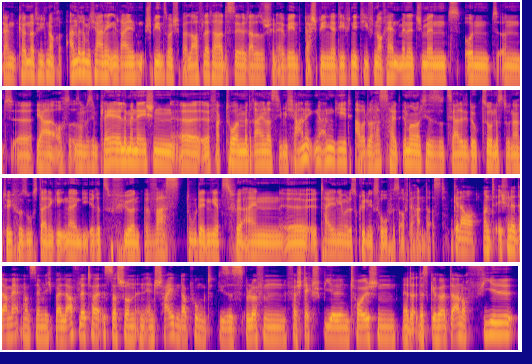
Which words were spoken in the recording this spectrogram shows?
Dann können natürlich noch andere Mechaniken reinspielen, zum Beispiel bei Love Letter hattest du ja gerade so schön erwähnt. Da spielen ja definitiv noch Handmanagement und, und äh, ja, auch so, so ein bisschen Player-Element Elimination-Faktoren äh, mit rein, was die Mechaniken angeht. Aber du hast halt immer noch diese soziale Deduktion, dass du natürlich versuchst, deine Gegner in die Irre zu führen, was du denn jetzt für einen äh, Teilnehmer des Königshofes auf der Hand hast. Genau. Und ich finde, da merkt man es nämlich bei Love Letter ist das schon ein entscheidender Punkt. Dieses Blöffen, Versteckspielen, Täuschen. Ja, das gehört da noch viel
